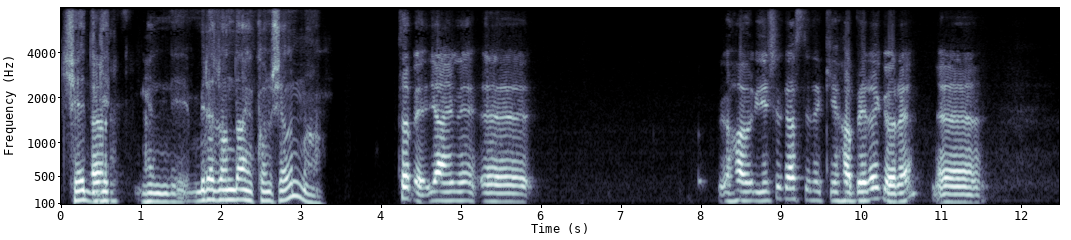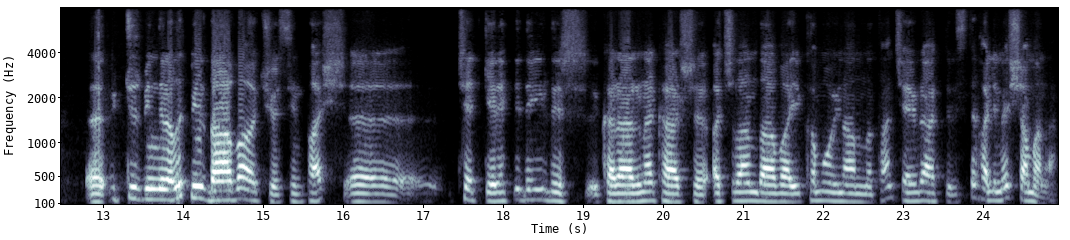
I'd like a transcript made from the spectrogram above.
ÇED evet. yani biraz ondan konuşalım mı? Tabii yani e, Yeşil Gazete'deki habere göre e, 300 e, bin liralık bir dava açıyor Simpaş. E, ÇED gerekli değildir kararına karşı açılan davayı kamuoyuna anlatan çevre aktivisti Halime Şaman'a.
